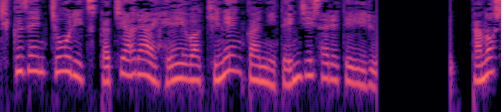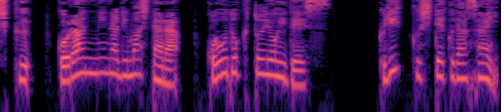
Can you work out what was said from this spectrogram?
筑前町立立ち洗い平和記念館に展示されている。楽しくご覧になりましたら、購読と良いです。クリックしてください。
